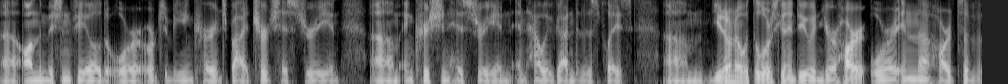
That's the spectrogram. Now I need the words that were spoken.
uh, on the mission field, or or to be encouraged by church history and um, and Christian history and, and how we've gotten to this place. Um, you don't know what the Lord's going to do in your heart or in the hearts of,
